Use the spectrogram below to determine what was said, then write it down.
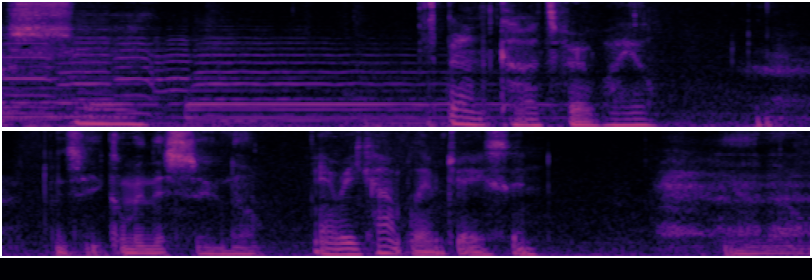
Any worse. It's been on the cards for a while. Can see it coming this soon, though. Yeah, but you can't blame Jason. Yeah, I know.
